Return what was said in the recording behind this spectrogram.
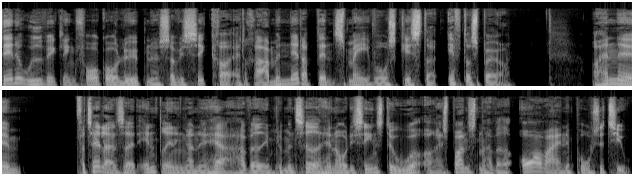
Denne udvikling foregår løbende, så vi sikrer at ramme netop den smag, vores gæster efterspørger. Og han øh, fortæller altså, at ændringerne her har været implementeret hen over de seneste uger, og responsen har været overvejende positiv.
